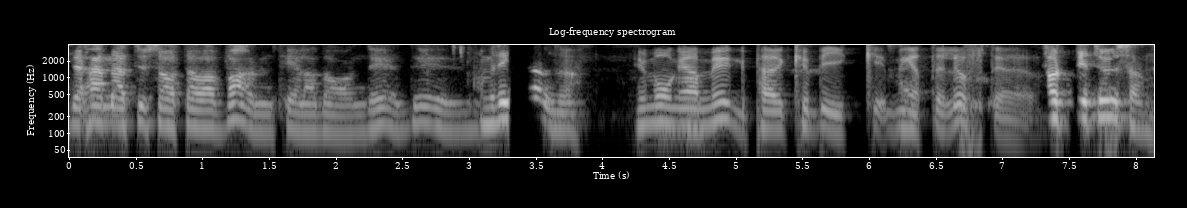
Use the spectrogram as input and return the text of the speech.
Det här med att du sa att det var varmt hela dagen, det... det... Ja, men det är kallt nu. Hur många mygg per kubikmeter luft är det? 40 000.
